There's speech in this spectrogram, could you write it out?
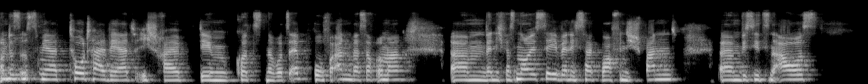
Und das mhm. ist mir total wert. Ich schreibe dem kurz eine WhatsApp, rufe an, was auch immer. Ähm, wenn ich was Neues sehe, wenn ich sage, boah, finde ich spannend, ähm, wie sieht's denn aus?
